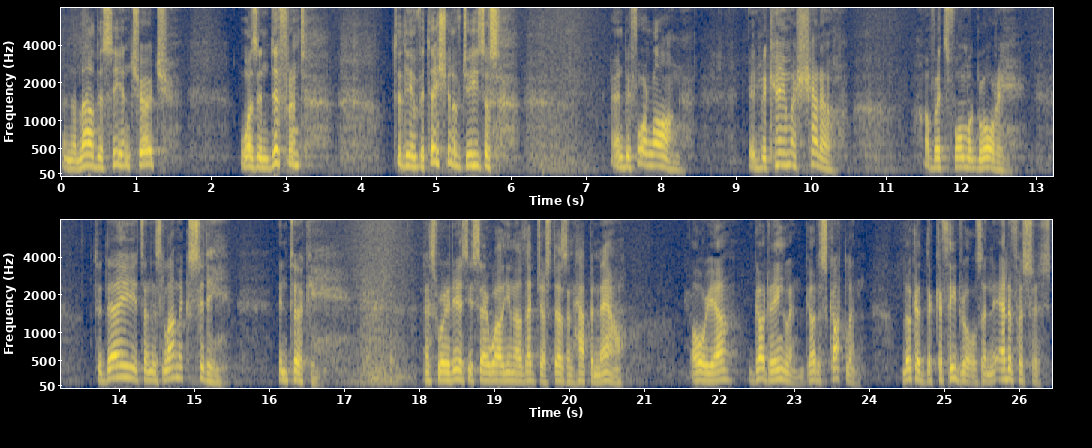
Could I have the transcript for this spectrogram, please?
and the Laodicean church was indifferent to the invitation of Jesus. And before long, it became a shadow of its former glory. Today, it's an Islamic city in Turkey. That's where it is. You say, well, you know, that just doesn't happen now. Oh, yeah? Go to England, go to Scotland. Look at the cathedrals and the edifices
